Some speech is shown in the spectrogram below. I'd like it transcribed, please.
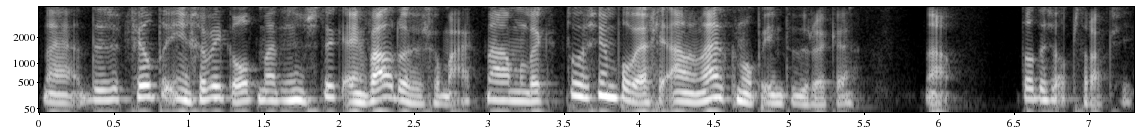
Nou ja, het is veel te ingewikkeld, maar het is een stuk eenvoudiger gemaakt. Namelijk door simpelweg je aan- en uitknop in te drukken. Nou, dat is abstractie.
